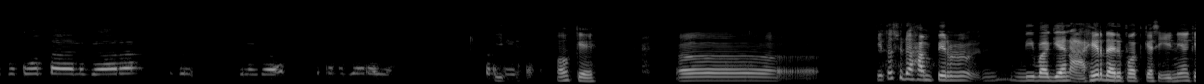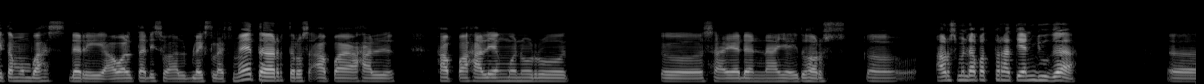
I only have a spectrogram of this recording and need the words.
ibu kota negara ibu, negara ibu negara ya seperti itu. Oke. Okay. Uh, eh, kita sudah hampir di bagian akhir dari podcast ini yang kita membahas dari awal tadi soal Black Lives Matter, terus apa hal apa hal yang menurut uh, saya dan Naya itu harus uh, harus mendapat perhatian juga. Uh,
